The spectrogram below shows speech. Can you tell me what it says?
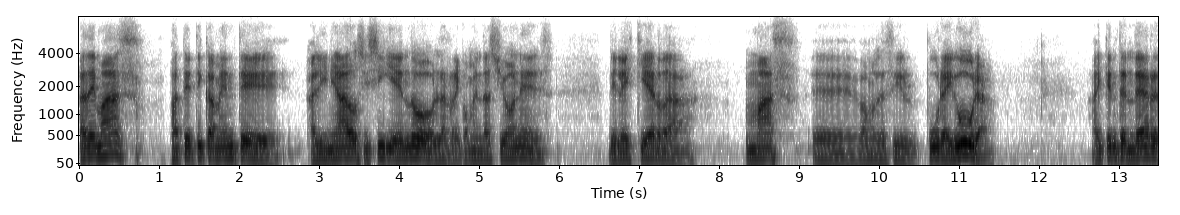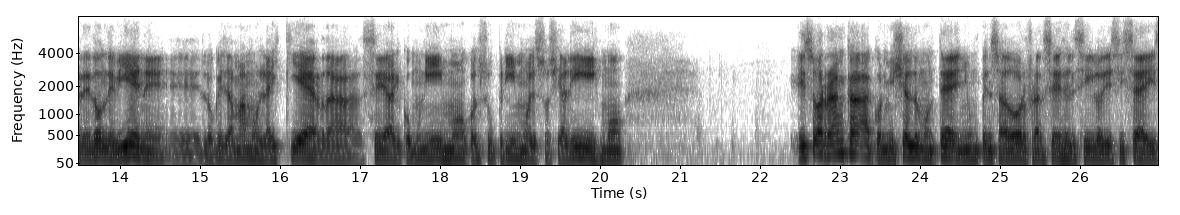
Además, patéticamente alineados y siguiendo las recomendaciones de la izquierda más, eh, vamos a decir, pura y dura. Hay que entender de dónde viene eh, lo que llamamos la izquierda, sea el comunismo con su primo el socialismo. Eso arranca con Michel de Montaigne, un pensador francés del siglo XVI,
